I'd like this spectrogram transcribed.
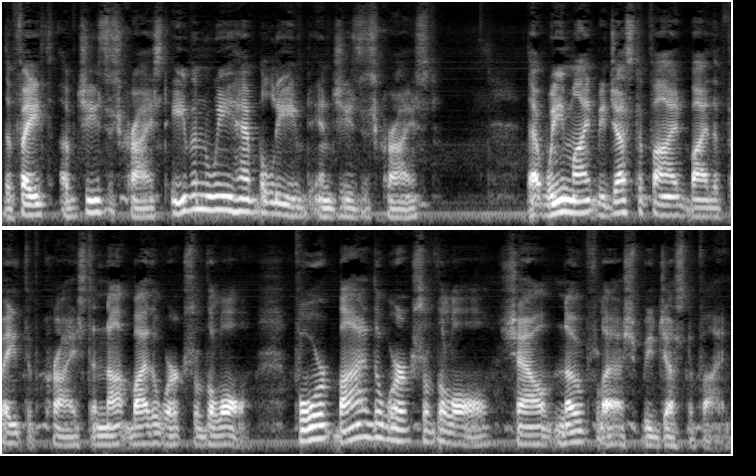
the faith of Jesus Christ, even we have believed in Jesus Christ that we might be justified by the faith of Christ and not by the works of the law. For by the works of the law shall no flesh be justified.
